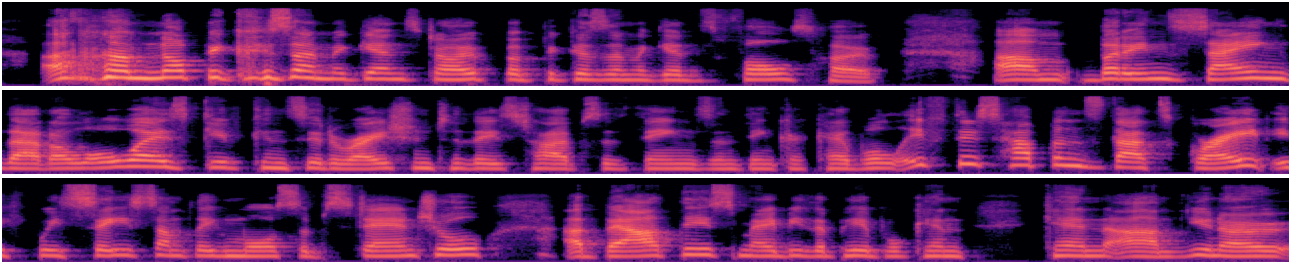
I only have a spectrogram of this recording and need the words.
um, not because I'm against hope, but because I'm against false hope. Um, but in saying that, I'll always give consideration to these types of things and think, okay, well, if this happens, that's great. If we see something more substantial about this, maybe the people can can um, you know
